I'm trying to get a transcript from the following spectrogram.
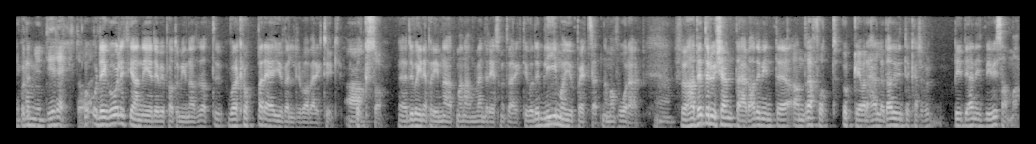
Det kom ju direkt då. Och, det går lite grann i det vi pratade om innan. Att våra kroppar är ju väldigt bra verktyg. Ja. Också. Eh, Du var inne på det innan att man använder det som ett verktyg. Och det blir man ju på ett sätt när man får det här. Mm. För hade inte du känt det här, då hade vi inte andra fått uppleva det heller. Då hade vi inte kanske... Det hade inte blivit samma.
